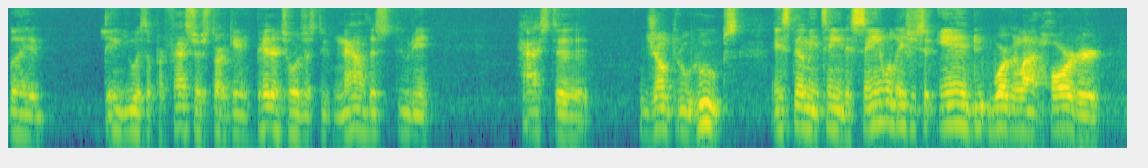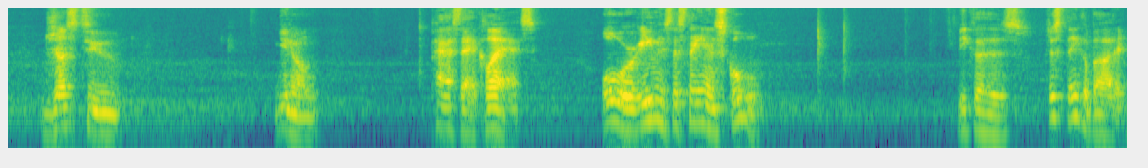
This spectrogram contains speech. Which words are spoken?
but then you as a professor start getting bitter towards a student. Now this student has to jump through hoops and still maintain the same relationship and work a lot harder just to, you know, pass that class. Or even to stay in school. Because just think about it.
